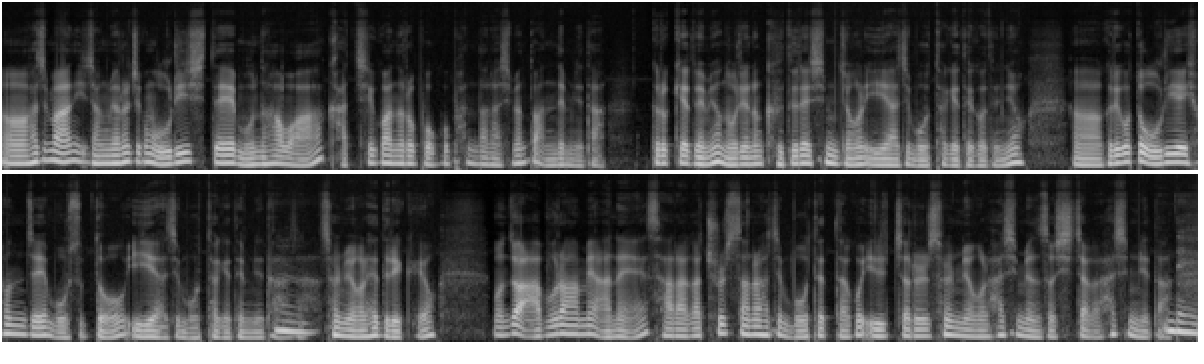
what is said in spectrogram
어, 하지만 이 장면을 지금 우리 시대의 문화와 가치관으로 보고 판단하시면 또 안 됩니다. 그렇게 되면 우리는 그들의 심정을 이해하지 못하게 되거든요. 어, 그리고 또 우리의 현재의 모습도 이해하지 못하게 됩니다. 음. 자, 설명을 해드릴게요. 먼저 아브라함의 아내 사라가 출산을 하지 못했다고 일절을 설명을 하시면서 시작을 하십니다. 네.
